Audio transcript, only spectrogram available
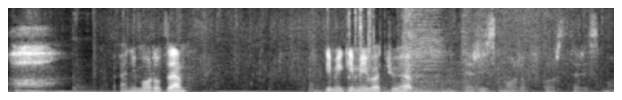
Any more of them? Gimme, gimme what you have. There is more, of course, there is more.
